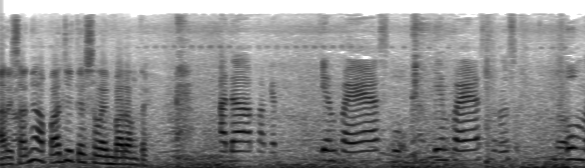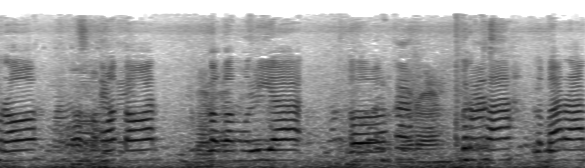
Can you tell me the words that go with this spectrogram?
Arisannya apa aja teh selain barang teh? Ada paket invest, invest terus umroh, motor, logam mulia, uh, berkah, lebaran,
